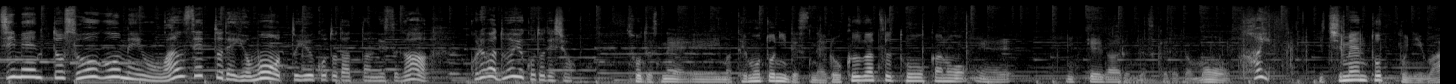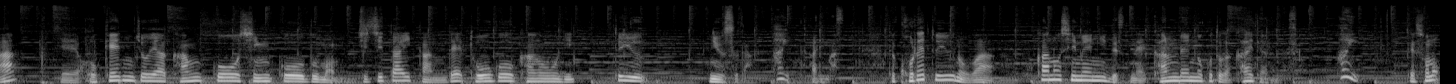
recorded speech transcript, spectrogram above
一面と総合面をワンセットで読もうということだったんですがこれはどういうことでしょう？そうですね、えー、今手元にですね6月10日の、えー、日経があるんですけれども、はい、一面トップにはえー、保健所や観光振興部門自治体間で統合可能にというニュースがあります。はい、でこれというのは他の紙面にですね関連のことが書いてあるんですよ。はい、でその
